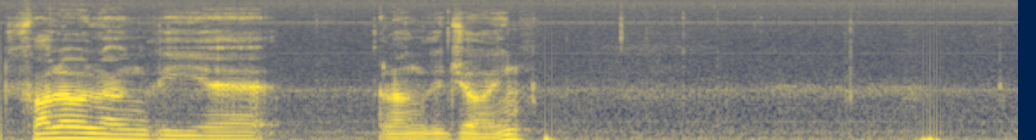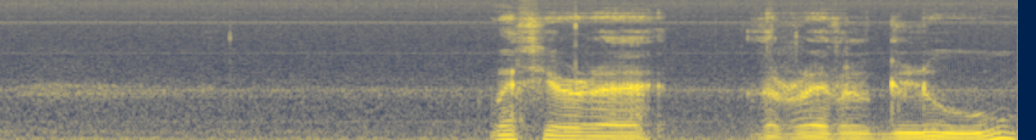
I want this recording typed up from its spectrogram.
follow along the uh, along the join with your uh, the Revell glue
